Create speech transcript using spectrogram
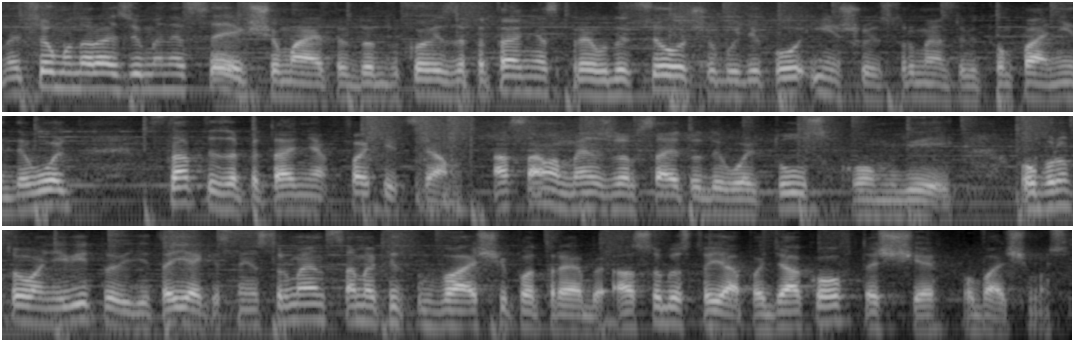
На цьому наразі у мене все. Якщо маєте додаткові запитання з приводу цього чи будь-якого іншого інструменту від компанії DeWalt, ставте запитання фахівцям, а саме менеджерам сайту DeWaltTools.com.ua. Обґрунтовані відповіді та якісний інструмент саме під ваші потреби. Особисто я подякував та ще побачимось.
